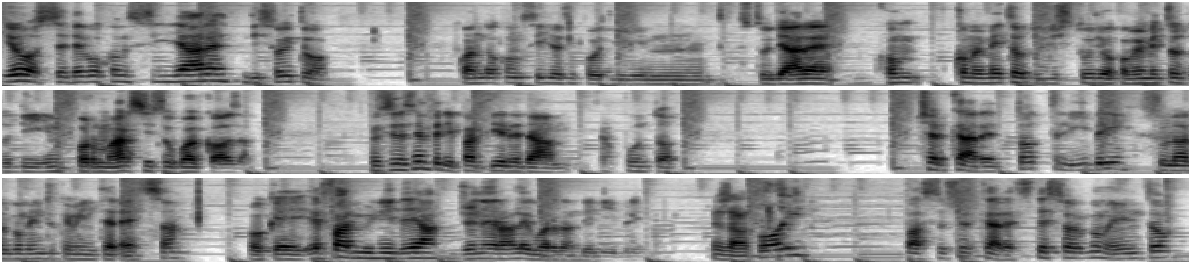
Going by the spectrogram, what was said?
io se devo consigliare, di solito quando consiglio tipo di mh, mm, studiare com- come metodo di studio, come metodo di informarsi su qualcosa, consiglio sempre di partire da appunto cercare tot libri sull'argomento che mi interessa, ok? E farmi un'idea generale guardando i libri. Esatto. Poi passo a cercare stesso argomento,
